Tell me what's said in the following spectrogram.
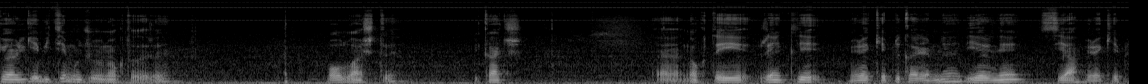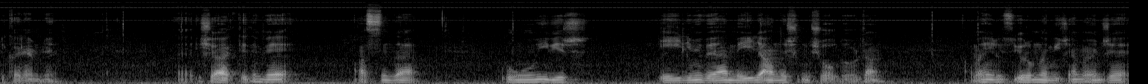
gölge bitim ucu noktaları bollaştı. Birkaç e, noktayı renkli mürekkepli kalemle, diğerini siyah mürekkepli kalemle e, işaretledim ve aslında umumi bir eğilimi veya meyli anlaşılmış oldu oradan. Ama henüz yorumlamayacağım. Önce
